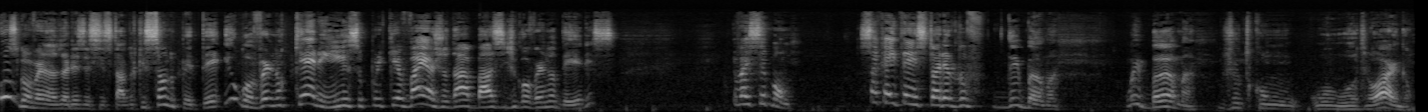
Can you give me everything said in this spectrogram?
Os governadores desse estado que são do PT e o governo querem isso porque vai ajudar a base de governo deles e vai ser bom. Só que aí tem a história do, do Ibama. O Ibama, junto com o outro órgão,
